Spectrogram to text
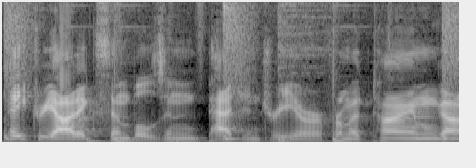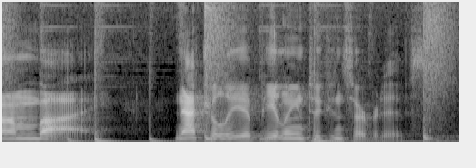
Patriotic symbols and pageantry are from a time gone by, naturally appealing to conservatives.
